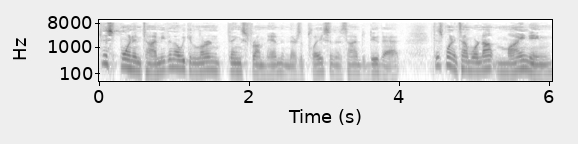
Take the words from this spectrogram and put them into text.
this point in time, even though we can learn things from him, and there's a place and a time to do that, at this point in time, we're not mining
